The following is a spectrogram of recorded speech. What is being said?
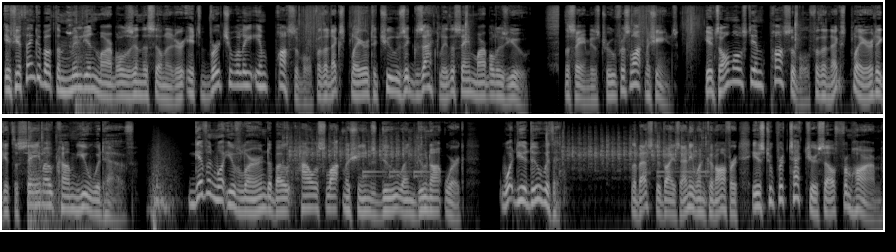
If you think about the million marbles in the cylinder, it's virtually impossible for the next player to choose exactly the same marble as you. The same is true for slot machines. It's almost impossible for the next player to get the same outcome you would have. Given what you've learned about how slot machines do and do not work, what do you do with it? The best advice anyone can offer is to protect yourself from harm.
